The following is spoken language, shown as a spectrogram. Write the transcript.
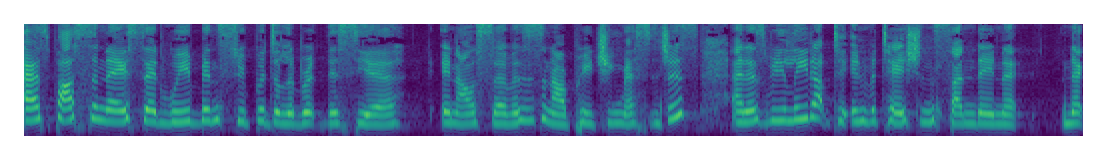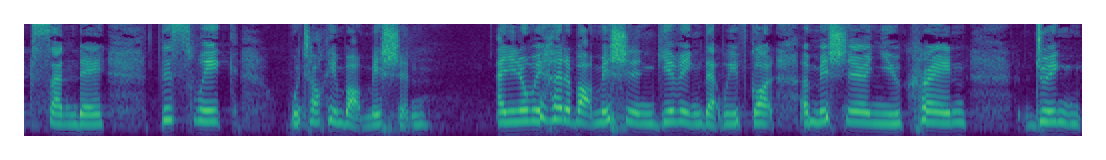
as Pastor Nay said, we've been super deliberate this year in our services and our preaching messages. And as we lead up to Invitation Sunday ne- next Sunday, this week we're talking about mission. And you know, we heard about mission and giving, that we've got a missionary in Ukraine doing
